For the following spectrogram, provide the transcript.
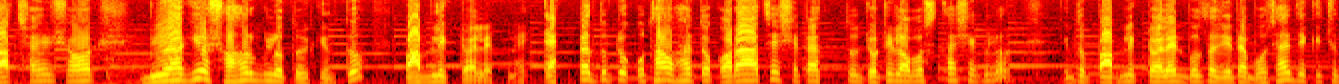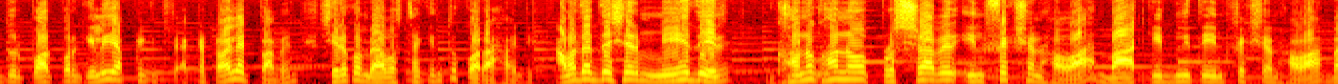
রাজশাহী শহর, বিভাগীয় শহরগুলোতেও কিন্তু পাবলিক টয়লেট নাই। একটা দুটো কোথাও হয়তো করা আছে, সেটা তো জটিল অবস্থা সেগুলো। কিন্তু পাবলিক টয়লেট বলতে যেটা বোঝায় যে কিছু দূর পর পর গেলেই আপনি একটা টয়লেট পাবেন, সেরকম ব্যবস্থা কিন্তু করা হয়নি। আমাদের দেশের মেয়েদের ঘন ঘন প্রস্রাবের ইনফেকশন হওয়া বা কিডনিতে ইনফেকশন হওয়া বা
